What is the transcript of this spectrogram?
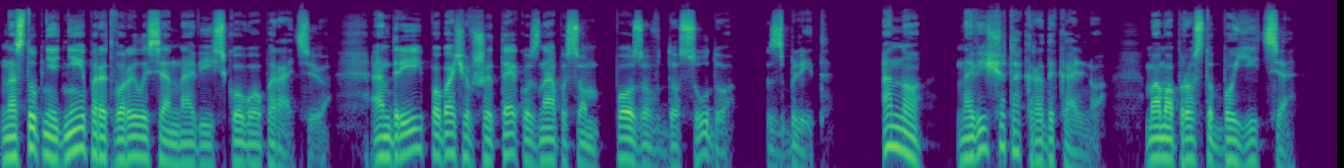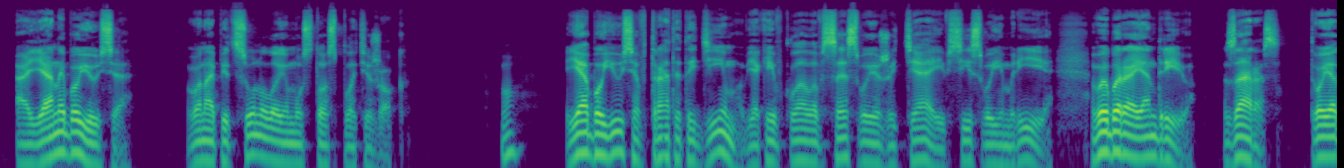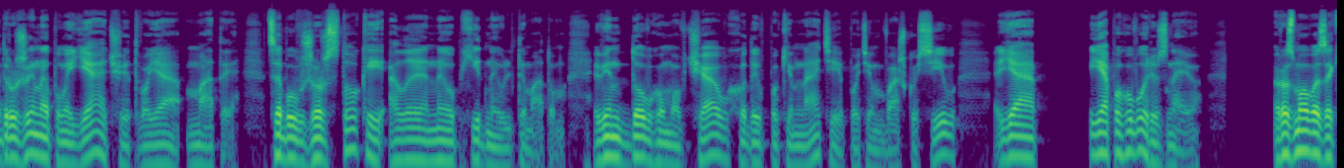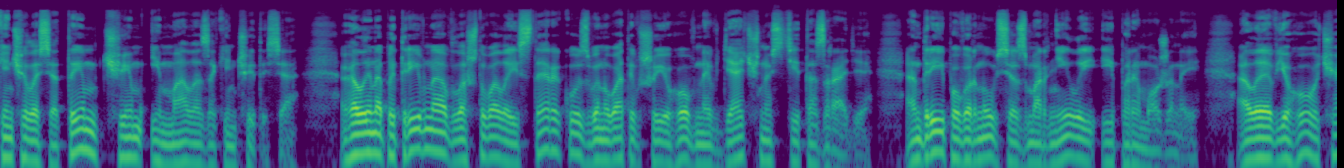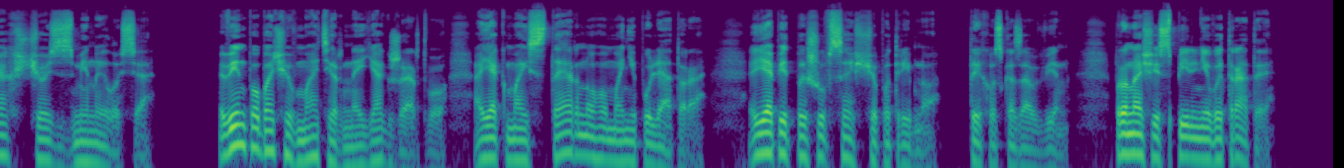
Наступні дні перетворилися на військову операцію. Андрій, побачивши теку з написом Позов до суду, зблід. Анно, навіщо так радикально? Мама просто боїться. А я не боюся. Вона підсунула йому стос платіжок. Я боюся втратити дім, в який вклала все своє життя і всі свої мрії. Вибирай, Андрію, зараз. Твоя дружина плея чи твоя мати. Це був жорстокий, але необхідний ультиматум. Він довго мовчав, ходив по кімнаті, потім важко сів. Я. я поговорю з нею. Розмова закінчилася тим, чим і мала закінчитися. Галина Петрівна влаштувала істерику, звинувативши його в невдячності та зраді. Андрій повернувся змарнілий і переможений, але в його очах щось змінилося. Він побачив матір не як жертву, а як майстерного маніпулятора. Я підпишу все, що потрібно, тихо сказав він, про наші спільні витрати.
